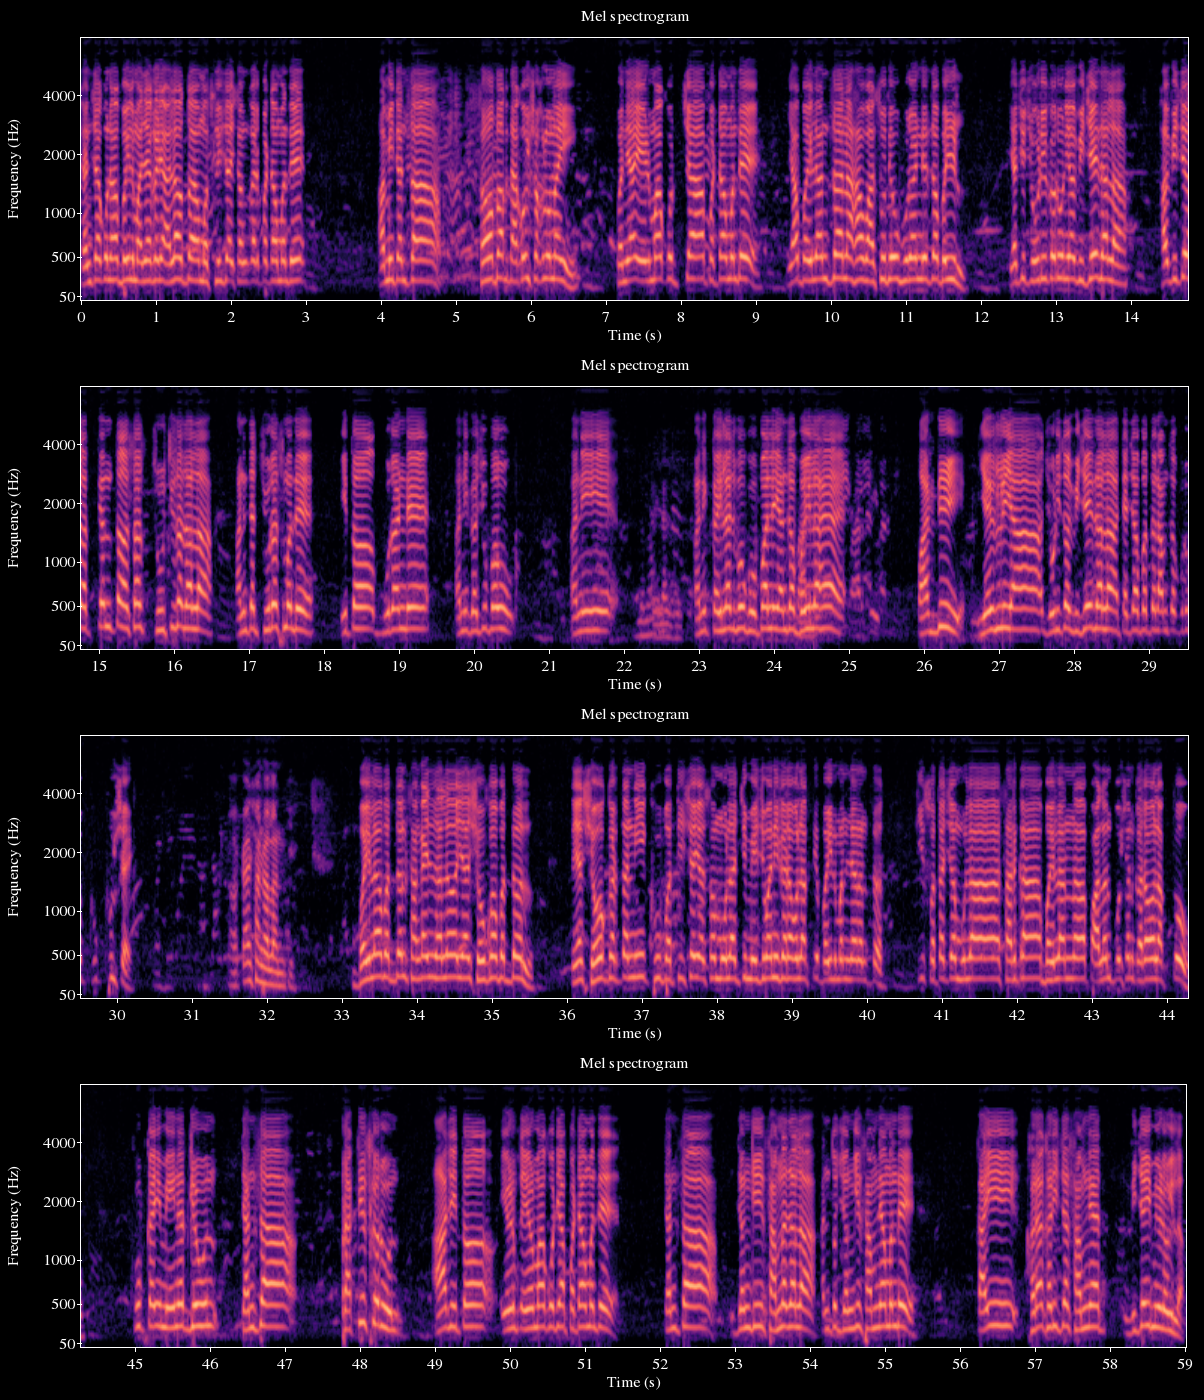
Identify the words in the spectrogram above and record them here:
त्यांच्याकडून हा बैल माझ्याकडे आला होता मछलीच्या शंकरपटामध्ये आम्ही त्यांचा सहभाग दाखवू शकलो नाही. पण या एडमाकोटच्या पटामध्ये या बैलांचा ना हा वासुदेव बुरांडेचा बैल याची जोडी करून या विजय झाला. हा विजय अत्यंत असा चुरचीचा झाला. आणि त्या चुरसमध्ये इथं बुरांडे आणि गजूभाऊ आणि आणि कैलास भाऊ गोपाले यांचा बैल आहे. पारदी येरली या जोडीचा विजय झाला. त्याच्याबद्दल आमचा ग्रुप खूप खुश आहे. अं, काय सांगाल आणखी? बैलाबद्दल सांगायचं झालं या शौकाबद्दल. तर या शौक करताना खूप अतिशय असं मुलाची मेजवानी करावं लागते बैल म्हणल्यानंतर. की स्वतःच्या मुलासारखा बैलांना पालन पोषण करावं लागतो. खूप काही मेहनत घेऊन त्यांचा प्रॅक्टिस करून आज इथं येळ येळमाकोट या पटामध्ये त्यांचा जंगी सामना झाला आणि तो जंगी सामन्यामध्ये काही खडाखडीच्या सामन्यात विजय मिळवला.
